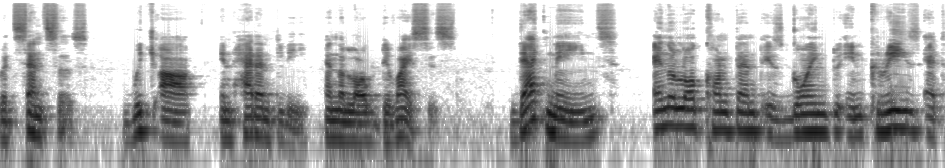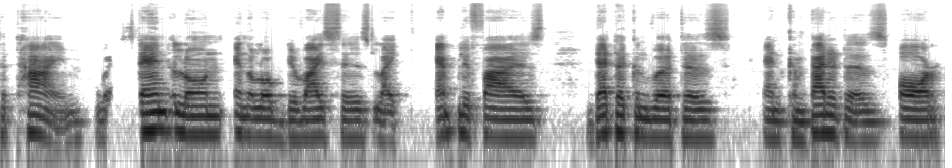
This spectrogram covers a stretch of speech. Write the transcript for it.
with sensors, which are inherently analog devices. That means analog content is going to increase at a time when standalone analog devices like amplifiers, data converters, and comparators are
